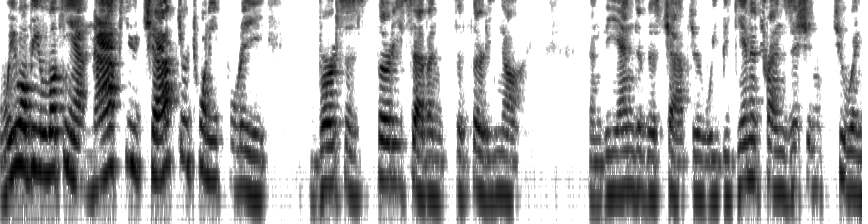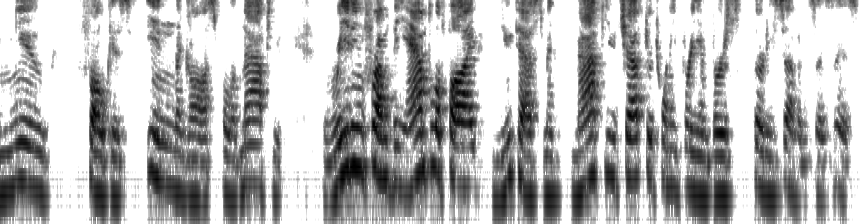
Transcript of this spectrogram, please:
We will be looking at Matthew chapter 23, verses 37 to 39. And the end of this chapter, we begin a transition to a new focus in the Gospel of Matthew. Reading from the Amplified New Testament, Matthew chapter 23 and verse 37 says this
